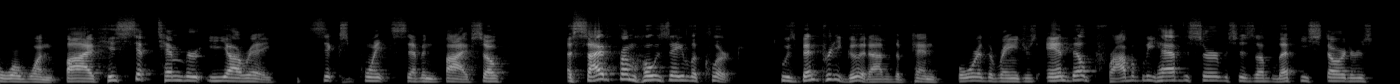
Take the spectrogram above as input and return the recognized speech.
4.15. His September ERA, 6.75. So, aside from Jose Leclerc, who's been pretty good out of the pen for the Rangers, and they'll probably have the services of lefty starters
